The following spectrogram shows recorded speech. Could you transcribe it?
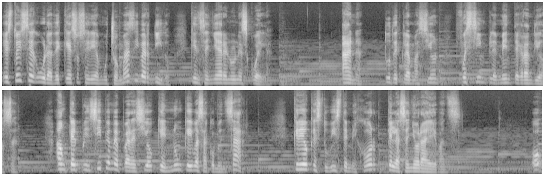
Estoy segura de que eso sería mucho más divertido que enseñar en una escuela. Ana, tu declamación fue simplemente grandiosa. Aunque al principio me pareció que nunca ibas a comenzar, creo que estuviste mejor que la señora Evans. Oh,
